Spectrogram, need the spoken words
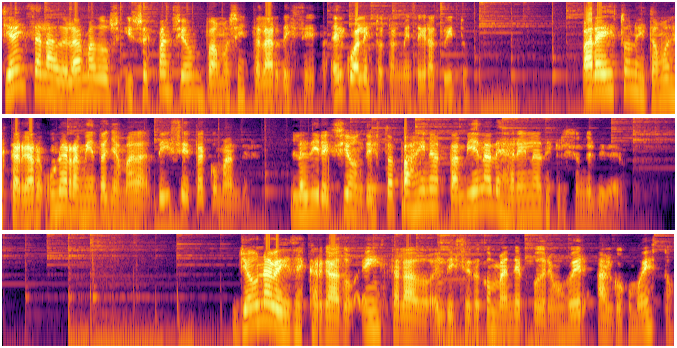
Ya instalado el Arma 2 y su expansión, vamos a instalar DayZ, el cual es totalmente gratuito. Para esto necesitamos descargar una herramienta llamada DayZ Commander. La dirección de esta página también la dejaré en la descripción del video. Ya una vez descargado e instalado el DayZ Commander podremos ver algo como esto.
